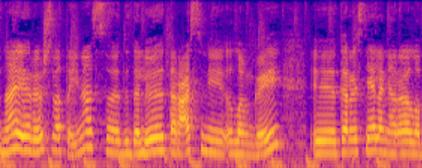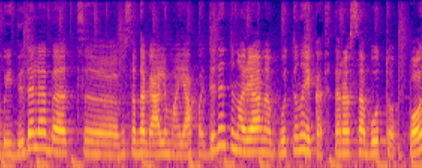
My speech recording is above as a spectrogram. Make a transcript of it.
Na ir iš svetainės e, dideli terasiniai langai. E, terasėlė nėra labai didelė, bet e, visada galima ją padidinti. Norėjome būtinai, kad terasa būtų po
